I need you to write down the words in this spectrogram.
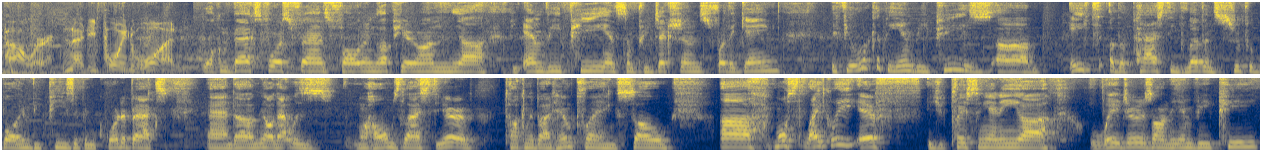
Power 90.1. Welcome back, sports fans. Following up here on uh, the MVP and some predictions for the game. If you look at the MVPs, um, eight of the past 11 Super Bowl MVPs have been quarterbacks. And, um, you know, that was Mahomes last year, talking about him playing. So, uh, most likely, if you're placing any uh, wagers on the MVP?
